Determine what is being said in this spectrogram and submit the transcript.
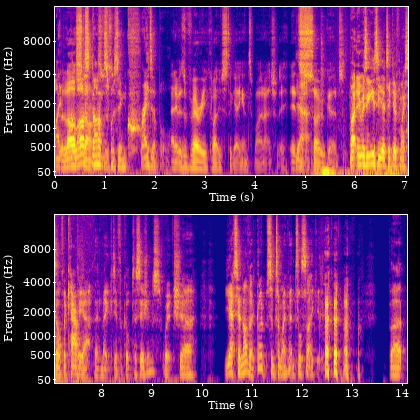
like The The Last Last, Dance Dance, was- was... incredible. and it was very close to getting into mine. Actually, it's Yeah. so good. But it was easier to give myself a caveat than make difficult decisions, which uh, yet another glimpse into my mental psyche. But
